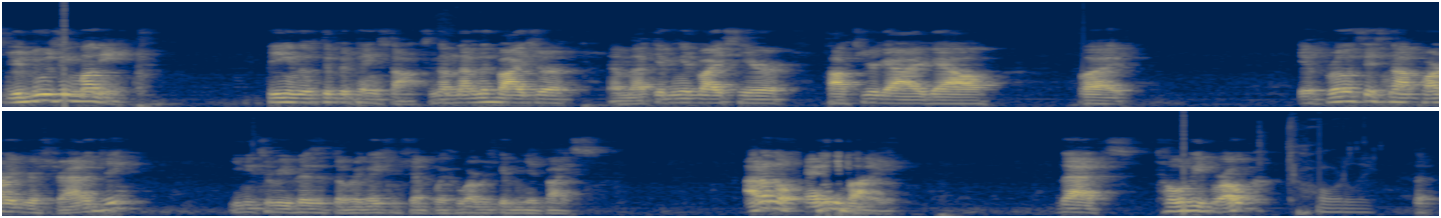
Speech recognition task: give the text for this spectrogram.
You're losing money being in those dividend paying stocks. And I'm not an advisor. I'm not giving advice here. Talk to your guy or gal. But if real estate's not part of your strategy, you need to revisit the relationship with whoever's giving you advice. I don't know anybody that's totally broke. Totally. That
